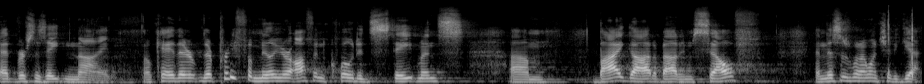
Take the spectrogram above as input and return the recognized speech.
at verses 8 and 9. Okay, they're, they're pretty familiar, often quoted statements um, by God about himself. And this is what I want you to get.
